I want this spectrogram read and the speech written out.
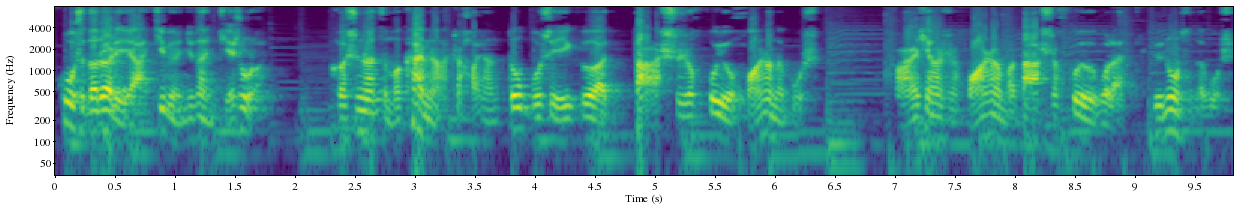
故事到这里啊，基本就算结束了。可是呢，怎么看呢？这好像都不是一个大师忽悠皇上的故事，反而像是皇上把大师忽悠过来被弄死的故事。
